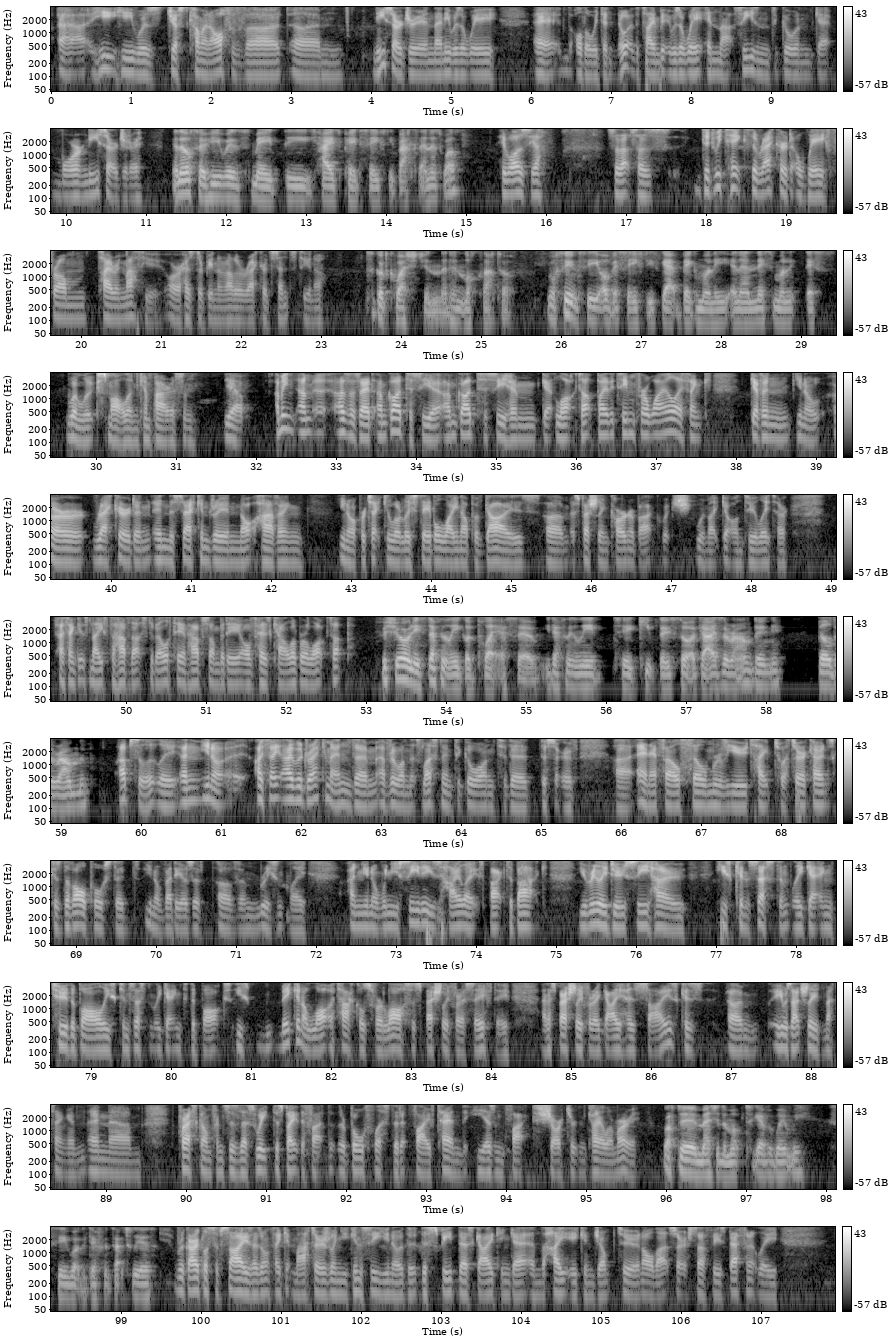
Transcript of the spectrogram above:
uh, he he was just coming off of uh, um, knee surgery, and then he was away. Uh, although we didn't know at the time, but he was away in that season to go and get more knee surgery. And also, he was made the highest paid safety back then as well. He was, yeah. So that says, did we take the record away from Tyrann Mathieu, or has there been another record since? Do you know? It's a good question. I didn't look that up. We've seen see other safeties get big money, and then this money, this will look small in comparison. Yeah. I mean, um, as I said, I'm glad to see it. I'm glad to see him get locked up by the team for a while. I think, given you know our record in, in the secondary and not having you know a particularly stable lineup of guys, um, especially in cornerback, which we might get onto later. I think it's nice to have that stability and have somebody of his caliber locked up. For sure, and he's definitely a good player, so you definitely need to keep those sort of guys around, don't you? Build around them. Absolutely, and you know, I think I would recommend um, everyone that's listening to go on to the the sort of uh, NFL film review type Twitter accounts because they've all posted you know videos of of him recently, and you know when you see these highlights back to back, you really do see how he's consistently getting to the ball. He's consistently getting to the box. He's making a lot of tackles for loss, especially for a safety, and especially for a guy his size because um, he was actually admitting in, in um, press conferences this week, despite the fact that they're both listed at 5'10, that he is in fact shorter than Kyler Murray. We'll have to measure them up together, won't we? See what the difference actually is. Regardless of size, I don't think it matters when you can see, you know, the, the speed this guy can get and the height he can jump to and all that sort of stuff. He's definitely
